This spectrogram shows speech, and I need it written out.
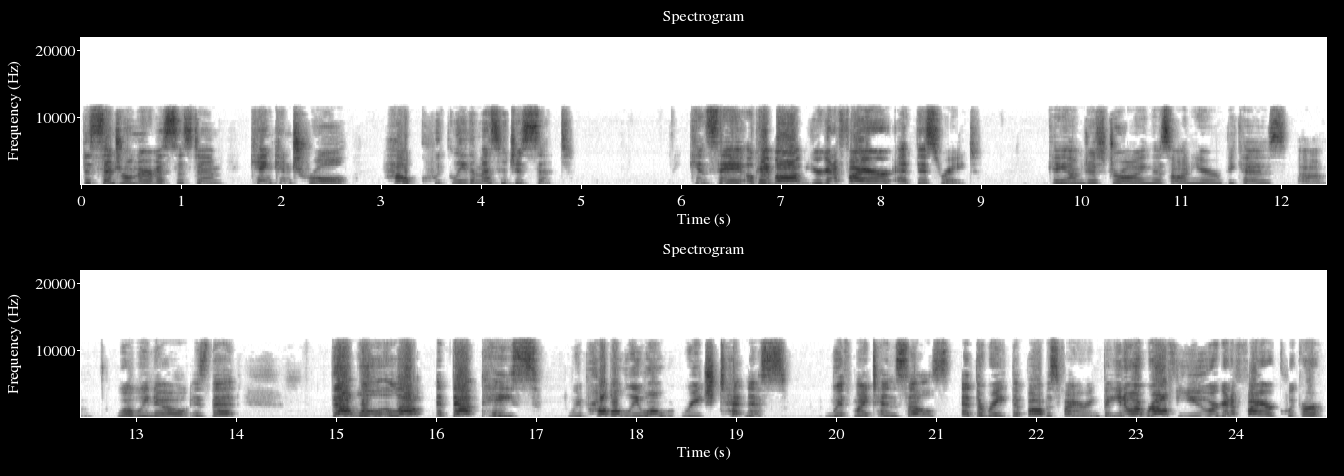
The central nervous system can control how quickly the message is sent. Can say, okay, Bob, you're going to fire at this rate. Okay, I'm just drawing this on here because um, what we know is that that will allow, at that pace, we probably won't reach tetanus with my 10 cells at the rate that Bob is firing. But you know what, Ralph? You are going to fire quicker,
